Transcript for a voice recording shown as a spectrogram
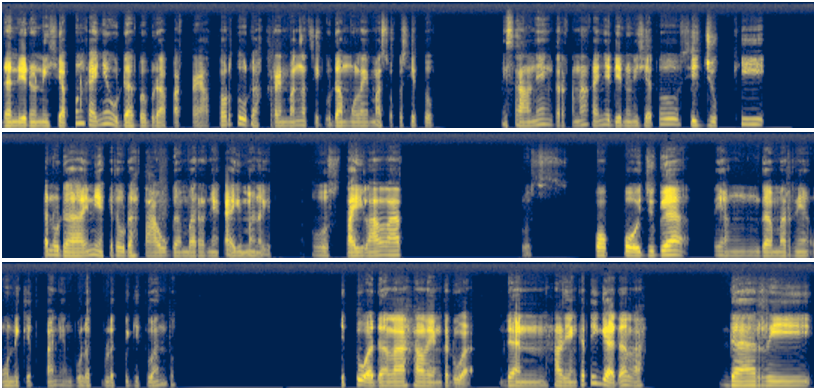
Dan di Indonesia pun kayaknya udah beberapa kreator tuh udah keren banget sih, udah mulai masuk ke situ. Misalnya yang terkenal kayaknya di Indonesia tuh si Juki kan udah ini ya kita udah tahu gambarannya kayak gimana gitu. Terus tai lalat, terus Popo juga yang gambarnya unik itu kan yang bulat-bulat begituan tuh. Itu adalah hal yang kedua. Dan hal yang ketiga adalah dari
